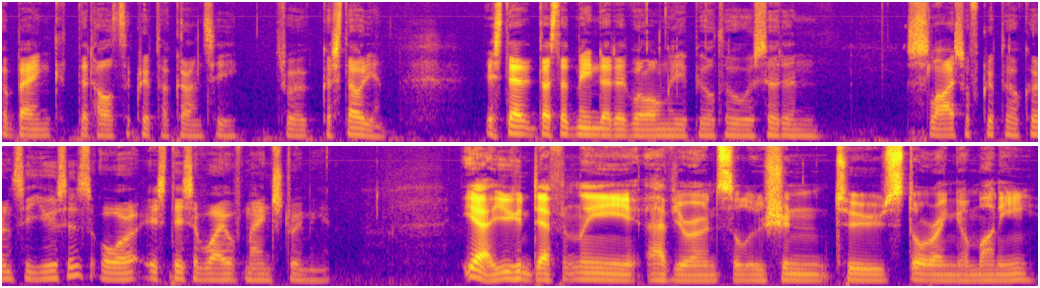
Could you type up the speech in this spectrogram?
a bank that holds the cryptocurrency through a custodian. Is that does that mean that it will only appeal to a certain slice of cryptocurrency users, or is this a way of mainstreaming it? Yeah, you can definitely have your own solution to storing your money,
